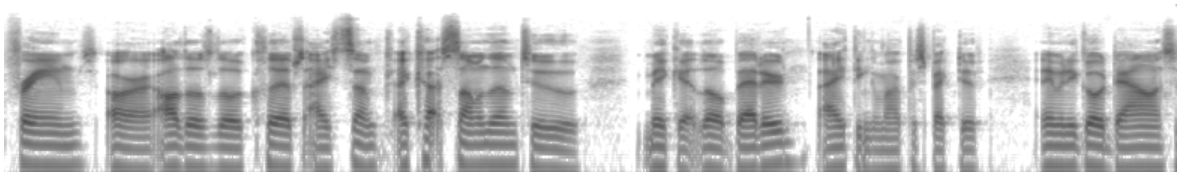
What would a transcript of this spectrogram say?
frames or all those little clips. I some I cut some of them to make it a little better. I think, in my perspective. And then when you go down, it's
